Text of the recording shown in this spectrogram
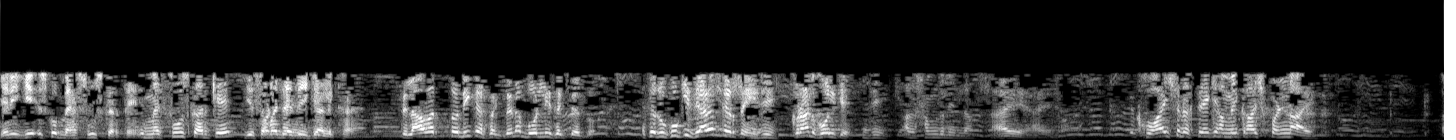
یعنی یہ اس کو محسوس کرتے ہیں۔ محسوس کر کے یہ سمجھ لیتے ہیں کیا لکھا ہے۔ تلاوت تو نہیں کر سکتے نا بول نہیں سکتے تو۔ اچھا رکو کی زیارت کرتے ہیں۔ جی۔ قرآن کھول کے۔ جی الحمد للہ آئے آئے خواہش رکھتے ہیں کہ ہمیں کاش پڑھنا ہے یہ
